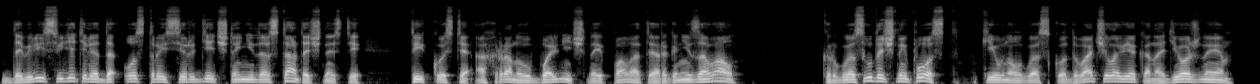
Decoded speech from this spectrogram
Довели свидетеля до острой сердечной недостаточности. Ты, Костя, охрану у больничной палаты организовал?» «Круглосуточный пост», — кивнул Глазко. «Два человека, надежные».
